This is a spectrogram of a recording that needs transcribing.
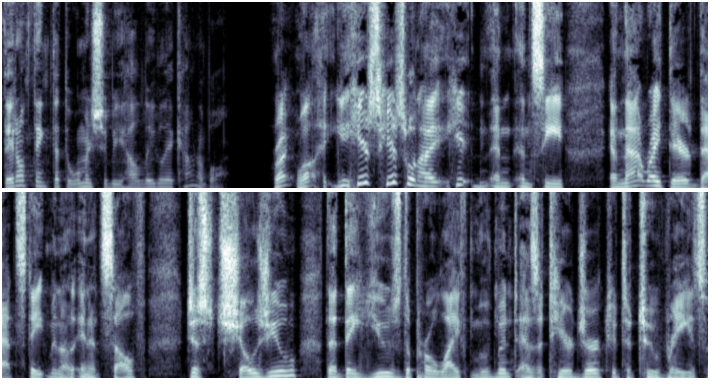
They don't think that the woman should be held legally accountable. Right. Well, here's here's what I hear and and see, and that right there, that statement in itself just shows you that they use the pro life movement as a tear jerk to to raise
